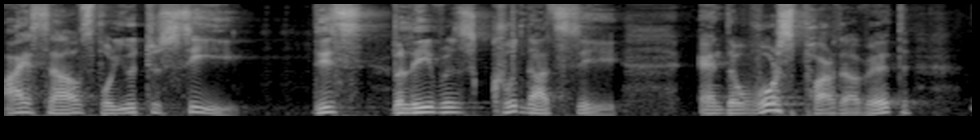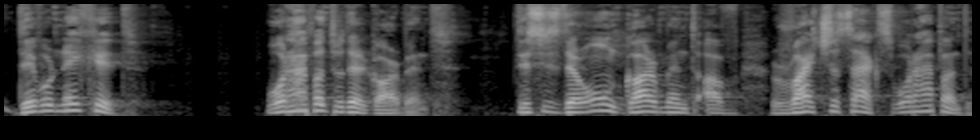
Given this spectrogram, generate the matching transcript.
eye salves for you to see. These believers could not see. And the worst part of it, they were naked. What happened to their garment? This is their own garment of righteous acts. What happened?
